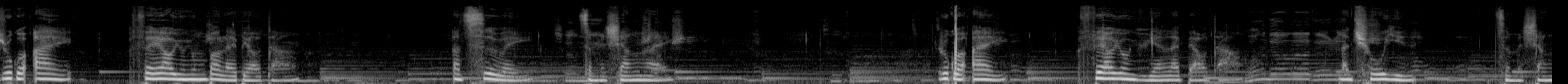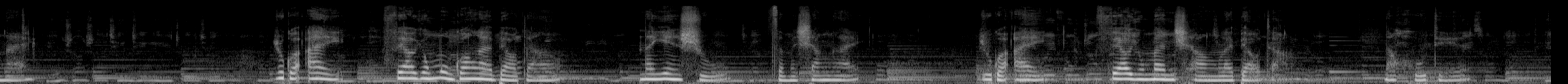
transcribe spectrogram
如果爱非要用拥抱来表达，那刺猬怎么相爱？如果爱非要用语言来表达，那蚯蚓怎么相爱？如果爱非要用目光来表达，那鼹鼠怎么相爱？如果爱非要用漫长来表达，那蝴蝶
